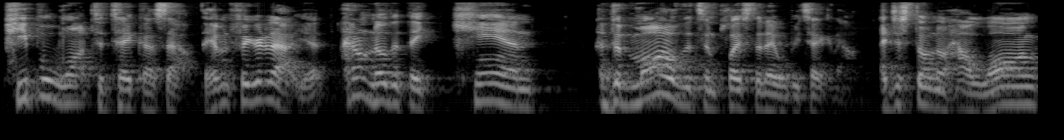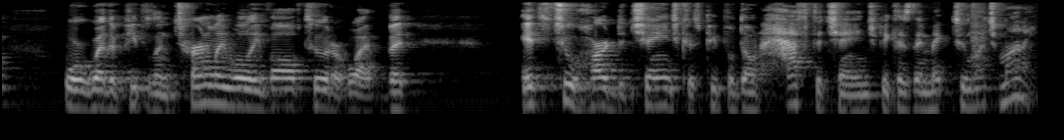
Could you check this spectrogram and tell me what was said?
People want to take us out. They haven't figured it out yet. I don't know that they can. The model that's in place today will be taken out. I just don't know how long or whether people internally will evolve to it or what. But it's too hard to change because people don't have to change because they make too much money.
